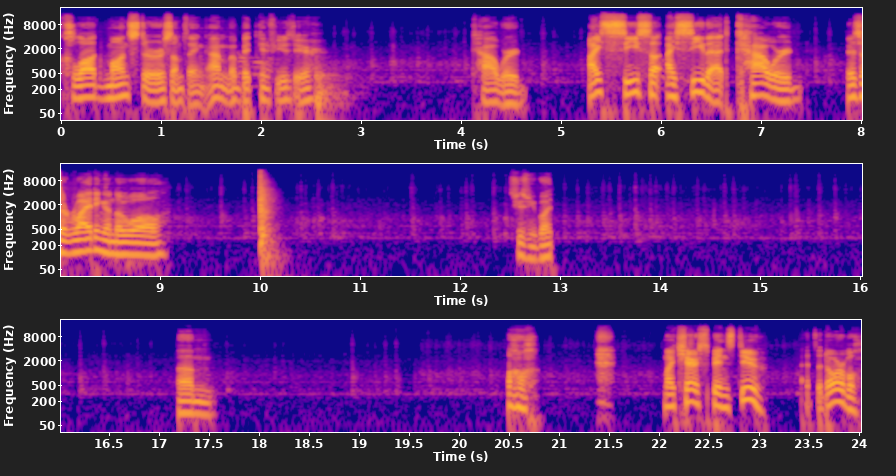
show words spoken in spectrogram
clawed monster or something. I'm a bit confused here. Coward. I see so I see that coward. There's a writing on the wall. Excuse me, what? Um. Oh. My chair spins too. That's adorable.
